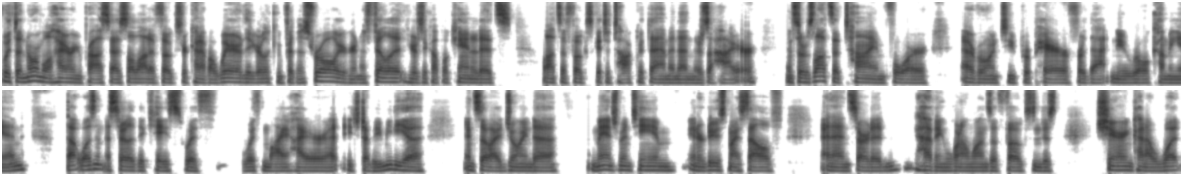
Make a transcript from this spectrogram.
with the normal hiring process, a lot of folks are kind of aware that you're looking for this role, you're going to fill it. Here's a couple candidates. Lots of folks get to talk with them, and then there's a hire. And so there's lots of time for everyone to prepare for that new role coming in. That wasn't necessarily the case with with my hire at HW Media, and so I joined a management team, introduced myself, and then started having one on ones with folks and just sharing kind of what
